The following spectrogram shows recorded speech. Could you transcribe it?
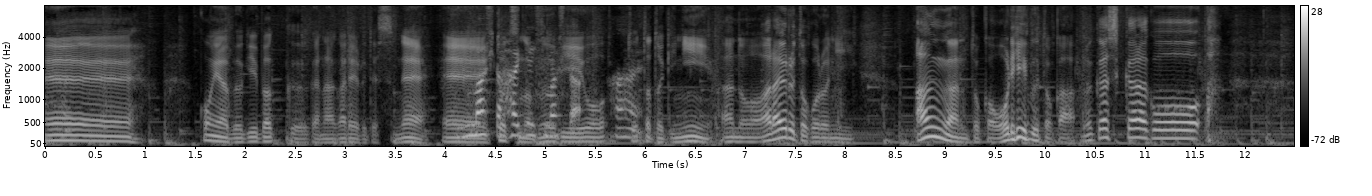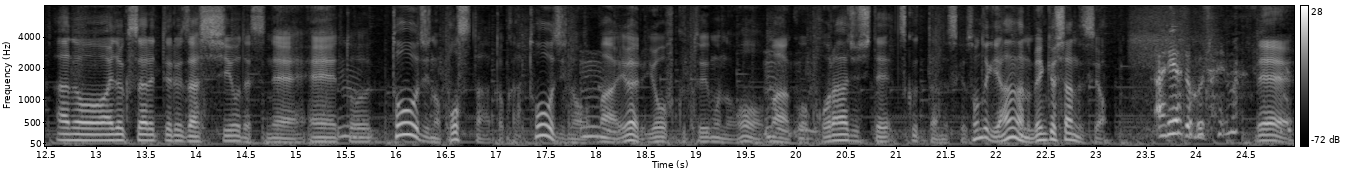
えー今夜ブギーバックが流れるですね、えー一つのムービーをはい撮った時に、あのあらゆるところにアンアンとかオリーブとか昔からこうあの愛読されてる雑誌をですね、えーとうん当時のポスターとか当時の、うんまあ、いわゆる洋服というものを、まあ、こうんうコラージュして作ったんですけどその時アンアンの勉強したんですよ。ありがとうございます。で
